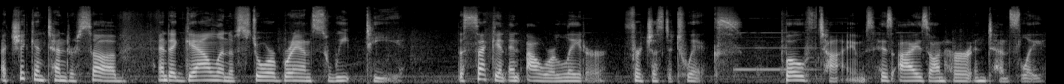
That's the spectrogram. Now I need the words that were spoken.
a chicken tender sub, and a gallon of store brand sweet tea. The second an hour later for just a Twix. Both times, his eyes on her intensely.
